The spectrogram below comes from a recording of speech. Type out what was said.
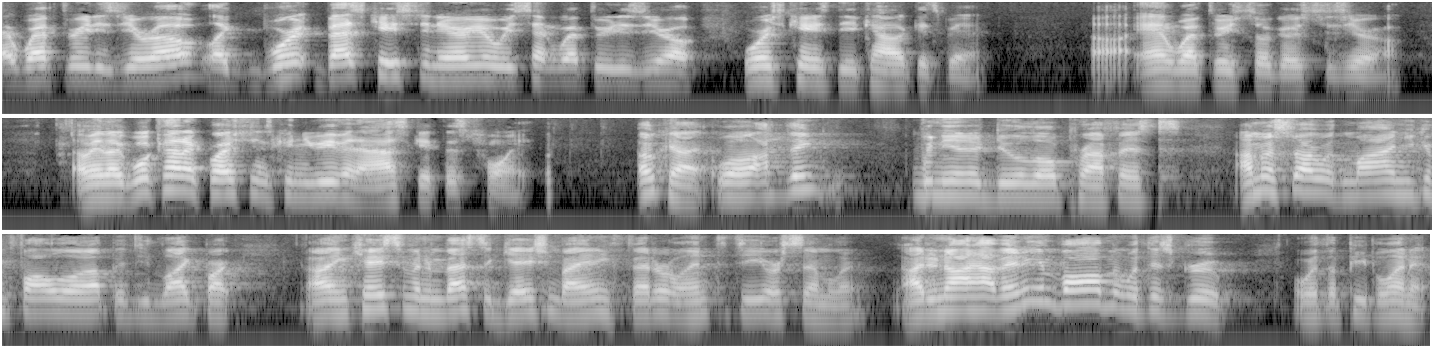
uh, Web three to zero. Like best case scenario, we send Web three to zero. Worst case, the account gets banned, uh, and Web three still goes to zero. I mean, like, what kind of questions can you even ask at this point? Okay, well, I think we need to do a little preface. I'm going to start with mine. You can follow up if you'd like, Bart. Uh, in case of an investigation by any federal entity or similar, I do not have any involvement with this group or with the people in it.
